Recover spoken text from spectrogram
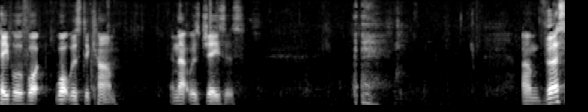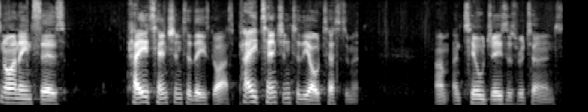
people of what, what was to come, and that was Jesus. um, verse 19 says, Pay attention to these guys. Pay attention to the Old Testament um, until Jesus returns.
